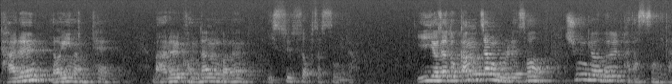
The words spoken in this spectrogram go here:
다른 여인한테 말을 건다는 것은 있을 수 없었습니다. 이 여자도 깜짝 놀래서 충격을 받았습니다.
